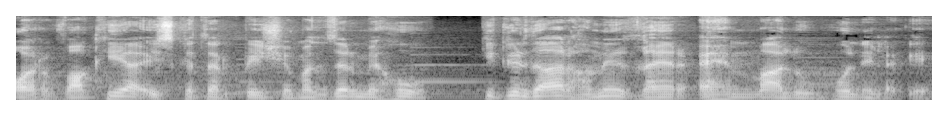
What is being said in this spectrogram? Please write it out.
और वाकया इस कदर पेश मंजर में हो कि किरदार हमें गैर अहम मालूम होने लगे।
